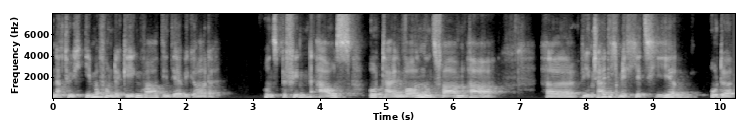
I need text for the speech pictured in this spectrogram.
natürlich immer von der Gegenwart, in der wir gerade uns befinden, aus urteilen wollen, uns fragen, ah, äh, wie entscheide ich mich jetzt hier oder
